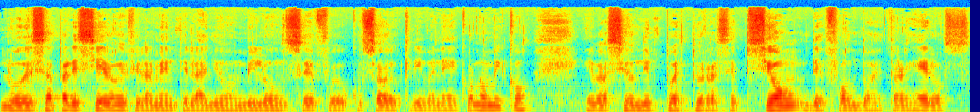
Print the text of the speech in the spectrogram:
lo desaparecieron y finalmente el año 2011 fue acusado de crímenes económicos, evasión de impuestos y recepción de fondos extranjeros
